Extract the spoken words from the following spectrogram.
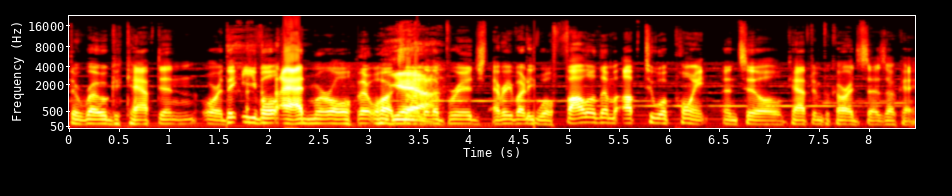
the rogue captain or the evil admiral that walks Yeah. onto the bridge. Everybody will follow them up to a point until Captain Picard says, "Okay,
